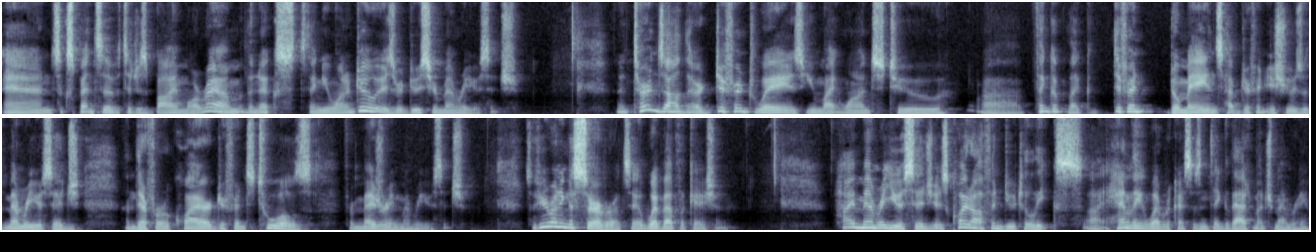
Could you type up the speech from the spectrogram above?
and it's expensive to just buy more RAM, the next thing you want to do is reduce your memory usage. And it turns out there are different ways you might want to uh, think of like different domains have different issues with memory usage and therefore require different tools for measuring memory usage. So if you're running a server, let's say a web application, high memory usage is quite often due to leaks. Uh, handling a web request doesn't take that much memory.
